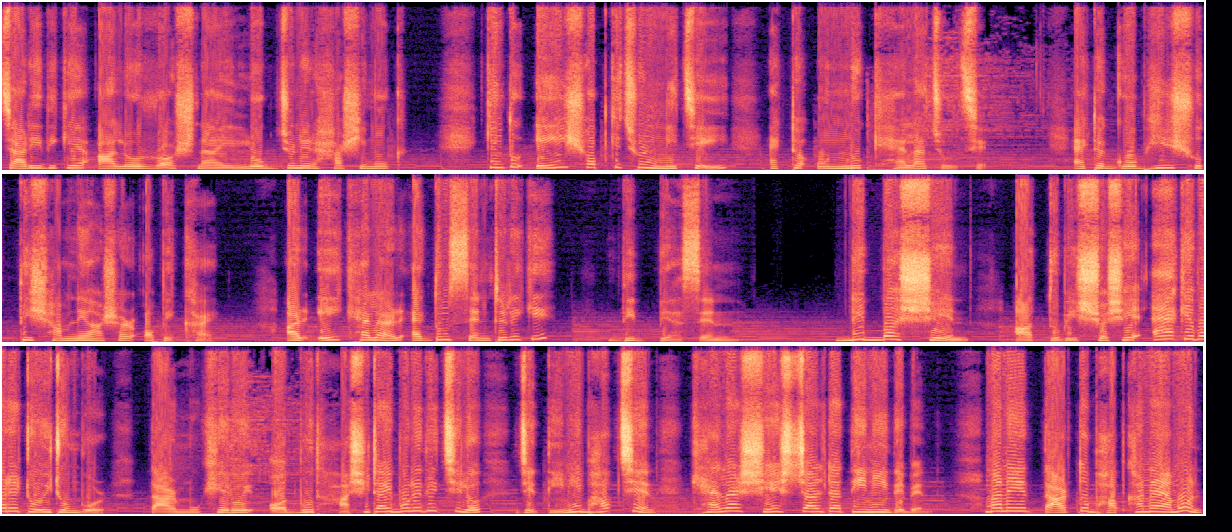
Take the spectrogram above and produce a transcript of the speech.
চারিদিকে আলোর রসনাই লোকজনের হাসিমুখ। কিন্তু এই সব কিছুর নিচেই একটা অন্য খেলা চলছে। একটা গভীর সত্যি সামনে আসার অপেক্ষায়। আর এই খেলার একদম সেন্টারে কে? দিব্যা সেন। দিব্যা সেন আত্মবিশ্বাসে একেবারে টইটম্বর। তার মুখের ওই অদ্ভুত হাসিটাই বলে দিচ্ছিল যে তিনি ভাবছেন খেলার শেষ চালটা তিনিই দেবেন। মানে তার তো ভাবখানা এমন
